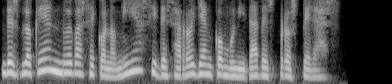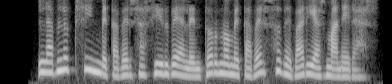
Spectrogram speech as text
desbloquean nuevas economías y desarrollan comunidades prósperas. La blockchain metaversa sirve al entorno metaverso de varias maneras.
